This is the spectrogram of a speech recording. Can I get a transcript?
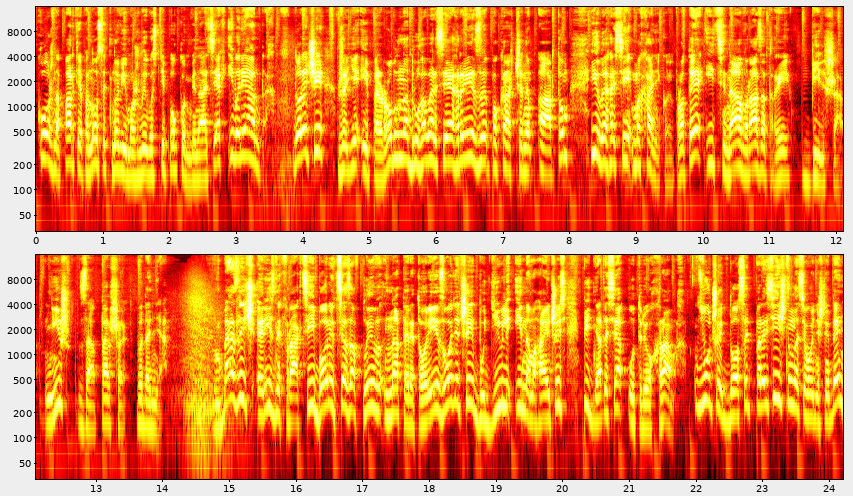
кожна партія приносить нові можливості по комбінаціях і варіантах. До речі, вже є і перероблена друга версія гри з покращеним артом і легасі механікою. Проте і ціна в раза три більша ніж за перше видання. Безліч різних фракцій борються за вплив на території, зводячи будівлі і намагаючись піднятися у трьох храмах. Звучить досить пересічно на сьогоднішній день,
